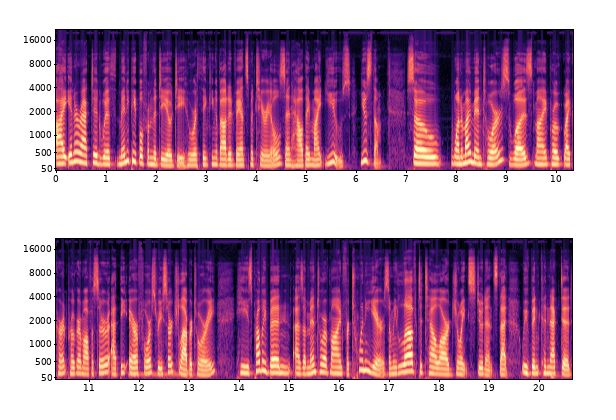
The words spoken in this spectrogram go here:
I interacted with many people from the DoD who were thinking about advanced materials and how they might use use them. So one of my mentors was my pro- my current program officer at the Air Force Research Laboratory. He's probably been as a mentor of mine for 20 years, and we love to tell our joint students that we've been connected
